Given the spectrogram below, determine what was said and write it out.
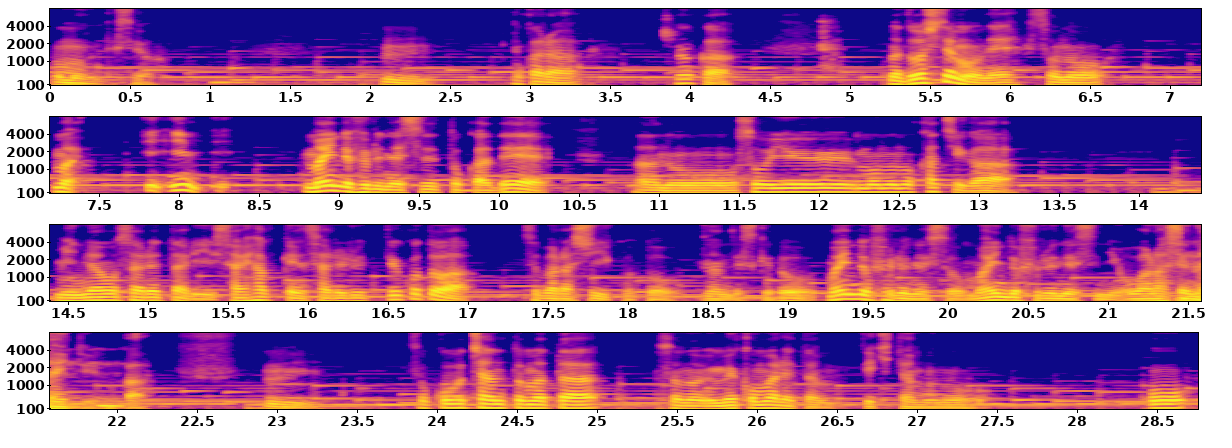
思うんですよ。うん、だからなんか、まあ、どうしてもねそのまあいいマインドフルネスとかであのそういうものの価値が見直されたり再発見されるっていうことは素晴らしいことなんですけどマインドフルネスをマインドフルネスに終わらせないというか、うん。そこをちゃんとまたその埋め込まれたできたものを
